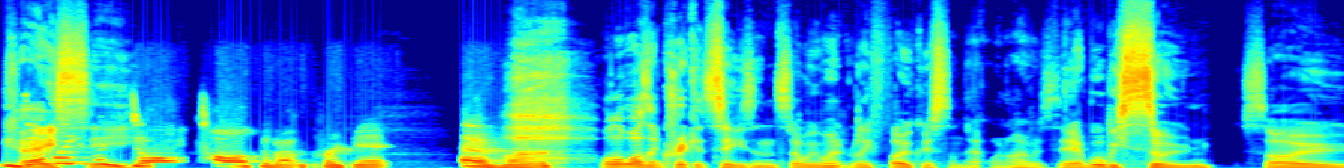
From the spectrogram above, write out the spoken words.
You Definitely Casey. don't talk about cricket ever. well, it wasn't cricket season, so we weren't really focused on that when I was there. We'll be soon, so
